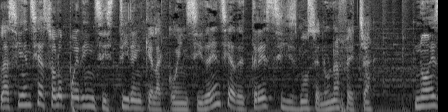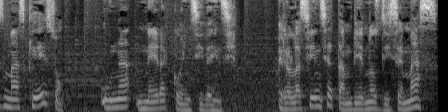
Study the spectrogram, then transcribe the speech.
la ciencia solo puede insistir en que la coincidencia de tres sismos en una fecha no es más que eso, una mera coincidencia. Pero la ciencia también nos dice más,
